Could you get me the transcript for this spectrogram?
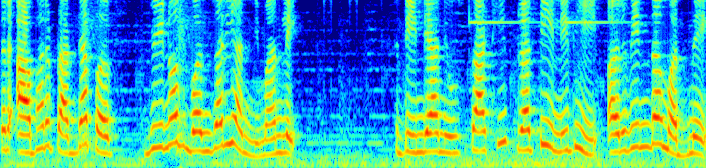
तर आभार प्राध्यापक विनोद बंजर यांनी मानले. सिटी इंडिया न्यूजसाठी प्रतिनिधी अरविंद मदने.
